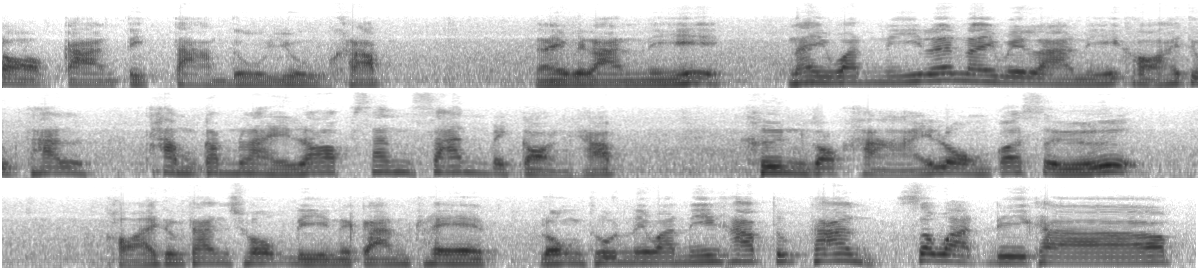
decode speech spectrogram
รอการติดตามดูอยู่ครับ ในเวลานี้ ในวันนี้และในเวลานี้ขอให้ทุกท่านทำกำไรรอบสั้นๆไปก่อนครับ ขึ้นก็ขายลงก็ซื้อ ขอให้ทุกท่านโชคดีในการเทรดลงทุนในวันนี้ครับทุกท่าน สวัสดีครับ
